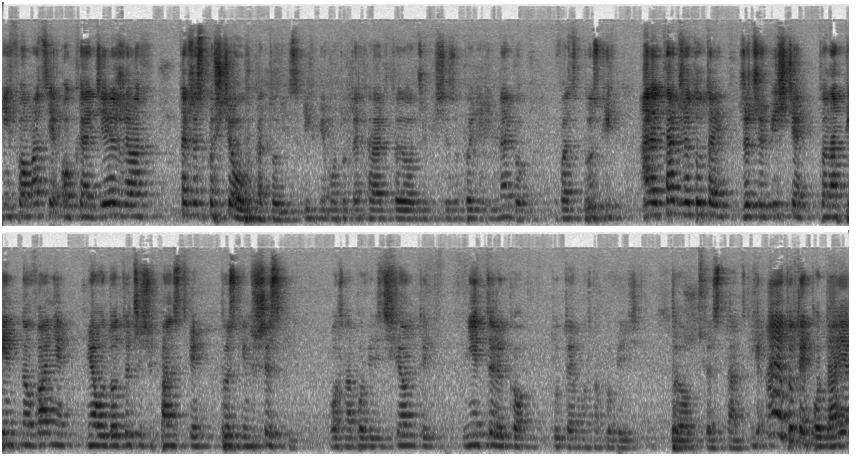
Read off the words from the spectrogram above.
informacje o kradzieżach także z kościołów katolickich, mimo tutaj charakteru oczywiście zupełnie innego władz pruskich, ale także tutaj rzeczywiście to napiętnowanie miało dotyczyć w państwie pruskim wszystkich, można powiedzieć, świątyń, nie tylko tutaj można powiedzieć protestanckich. A ja tutaj podaję,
